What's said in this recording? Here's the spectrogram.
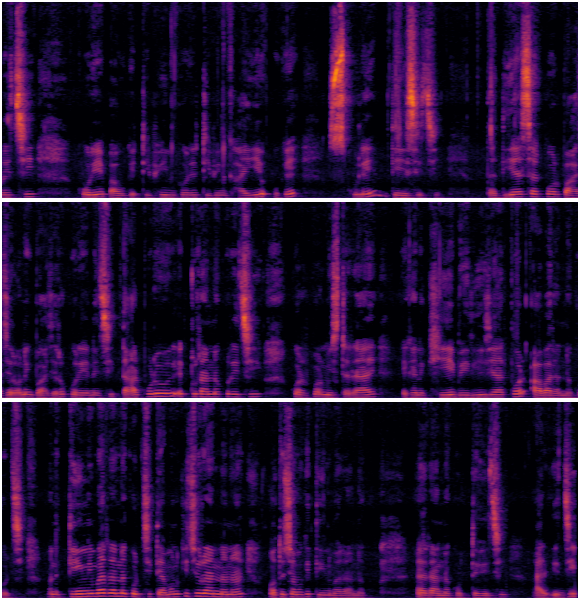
করেছি, করে বাবুকে টিফিন করে টিফিন খাইয়ে ওকে স্কুলে দিয়ে এসেছি। তা দিয়ে আসার পর বাজার, অনেক বাজারও করে এনেছি, তারপরেও একটু রান্না করেছি, করার পর মিস্টার রায় এখানে খেয়ে বেরিয়ে যাওয়ার পর আবার রান্না করছি। মানে তিনবার রান্না করছি, তেমন কিছু রান্না নয়, অথচ আমাকে তিনবার রান্না রান্না করতে হয়েছে। আর এই যে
